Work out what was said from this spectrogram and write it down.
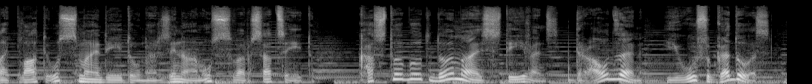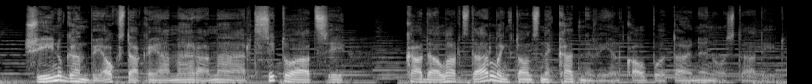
lai plati uzsmaidītu un ar zināmu uzsvaru sacītu: Kas to būtu domājis, Stīvens? Draudzene, jūsu gados? Šī nu gan bija augstākajā mērā nērta situācija, kādā Lords Darlingtons nekad nevienu kalpotāju nenostādītu.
